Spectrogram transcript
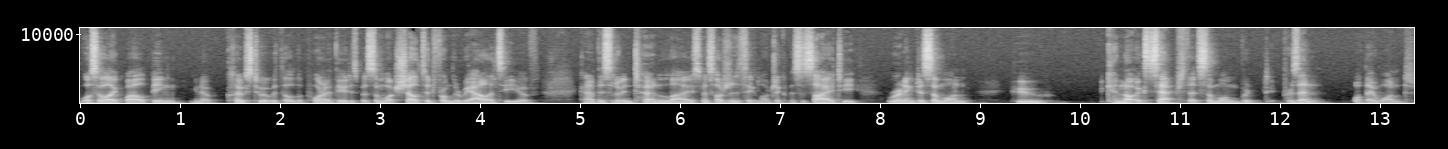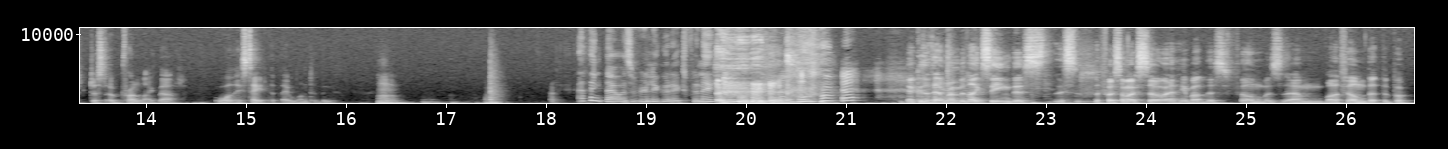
also like while being you know close to it with all the porno theaters but somewhat sheltered from the reality of kind of this sort of internalized misogynistic logic of a society running to someone who cannot accept that someone would present what they want just up front like that or what they state that they want at least hmm. I think that was a really good explanation. Yeah, because I remember like seeing this. This the first time I saw anything about this film was um, well, the film that the book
